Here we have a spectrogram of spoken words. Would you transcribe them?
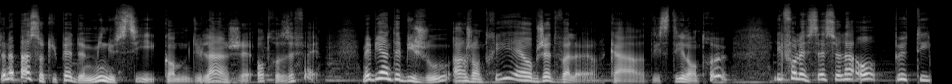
de ne pas s'occuper de minuties comme du linge et autres effets, mais bien des bijoux, argenteries et objets de valeur, car, disent-ils entre eux, il faut laisser cela aux petits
